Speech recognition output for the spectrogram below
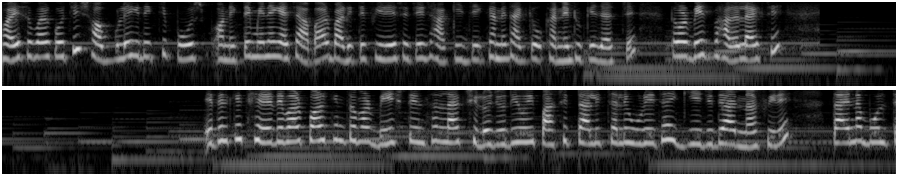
ভয়েস ওভার করছি, সবগুলোই দেখছি পোস্ট অনেকটাই মেনে গেছে। আবার বাড়িতে ফিরে এসেছে ঝাঁকি যেখানে থাকে ওখানে ঢুকে যাচ্ছে। তো আমার বেশ ভালো লাগছে। এদেরকে ছেড়ে দেওয়ার পর কিন্তু আমার বেশ টেনশন লাগছিল। যদি ওই পাশের টালির চালে উড়ে যায়, গিয়ে যদি আর না ফিরে, তাই না বলতে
